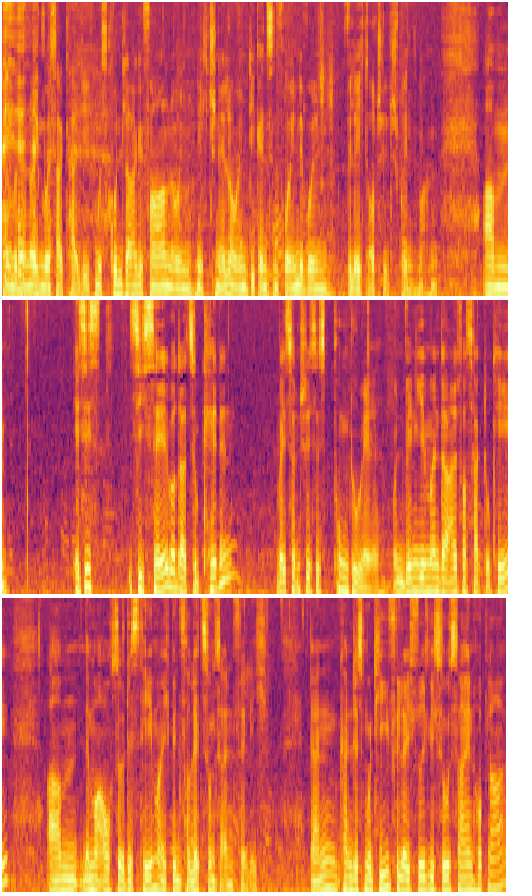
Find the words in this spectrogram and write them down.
Wenn man dann irgendwo sagt, halt, ich muss Grundlage fahren und nicht schneller und die ganzen Freunde wollen vielleicht Ortsschildsprint machen. Ähm, es ist sich selber dazu kennen, weil sonst ist es punktuell. Und wenn jemand da einfach sagt, okay, ähm, nehmen wir auch so das Thema, ich bin verletzungsanfällig, dann kann das Motiv vielleicht wirklich so sein, hoppla,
